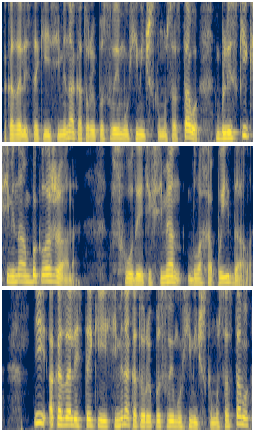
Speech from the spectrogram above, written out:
оказались такие семена, которые по своему химическому составу близки к семенам баклажана. Всходы этих семян блоха поедала. И оказались такие семена, которые по своему химическому составу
